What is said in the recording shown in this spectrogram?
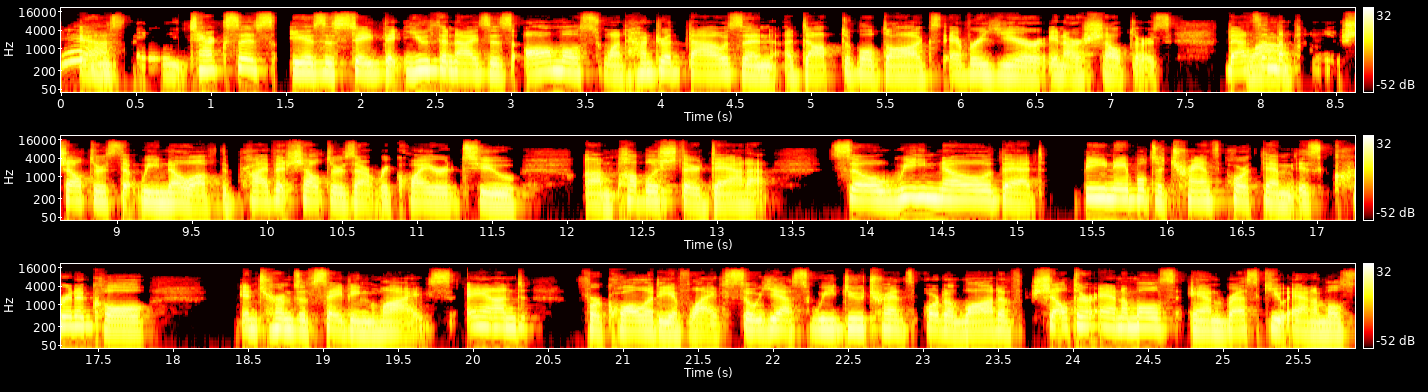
Yeah. So Texas is a state that euthanizes almost 100,000 adoptable dogs every year in our shelters. That's wow. in the public shelters that we know of. The private shelters aren't required to um, publish their data. So we know that being able to transport them is critical in terms of saving lives and for quality of life. So yes, we do transport a lot of shelter animals and rescue animals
